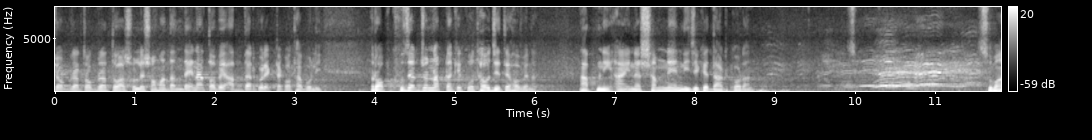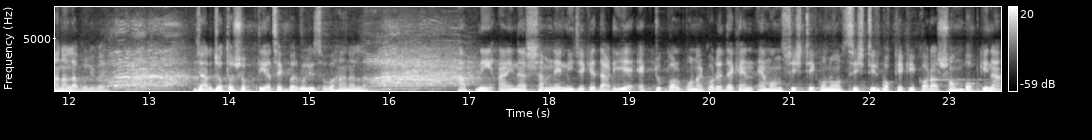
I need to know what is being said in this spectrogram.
ঝগড়া টগড়া তো আসলে সমাধান দেয় না, তবে আবদার করে একটা কথা বলি। রব খোঁজার জন্য আপনাকে কোথাও যেতে হবে না। আপনি আয়নার সামনে নিজেকে দাঁড় করান। সুবাহান আল্লাহ বলি, ভাই। যার যত শক্তি আছে একবার বলি সুবাহান আল্লাহ আপনি আয়নার সামনে নিজেকে দাঁড়িয়ে একটু কল্পনা করে দেখেন, এমন সৃষ্টি, কোনো সৃষ্টির পক্ষে কি করা সম্ভব কিনা?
